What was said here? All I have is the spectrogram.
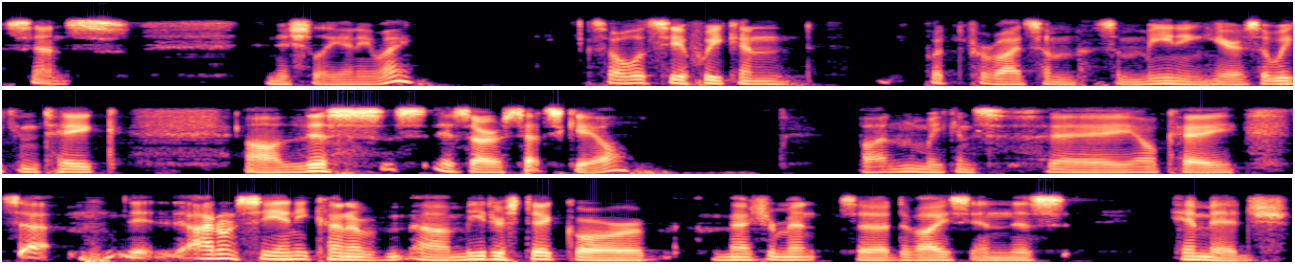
sense initially anyway. So let's see if we can put provide some some meaning here. So we can take uh, this is our set scale button. We can say okay. So I don't see any kind of uh, meter stick or measurement uh, device in this image.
